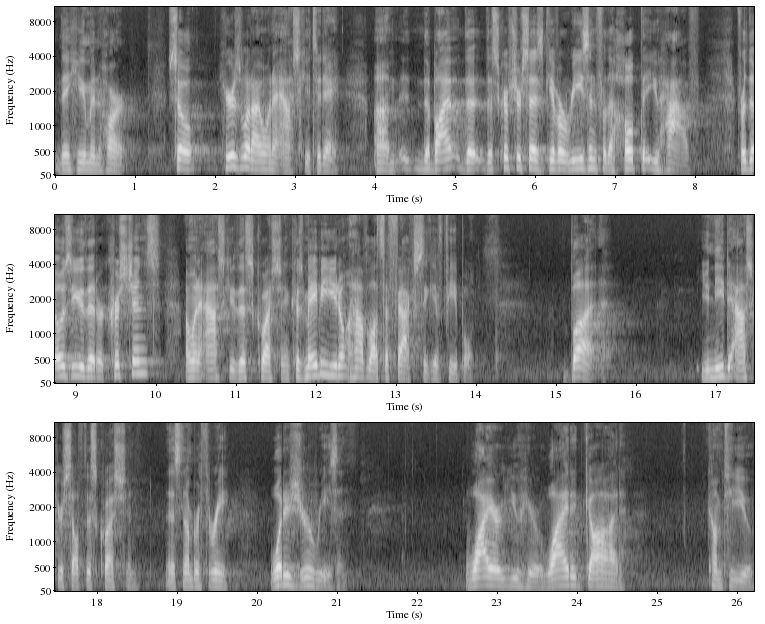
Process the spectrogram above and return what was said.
the human heart. So here's what I want to ask you today. Um, the, Bible, the, the scripture says, give a reason for the hope that you have. For those of you that are Christians, I want to ask you this question because maybe you don't have lots of facts to give people. But you need to ask yourself this question. And it's number three What is your reason? Why are you here? Why did God come to you?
